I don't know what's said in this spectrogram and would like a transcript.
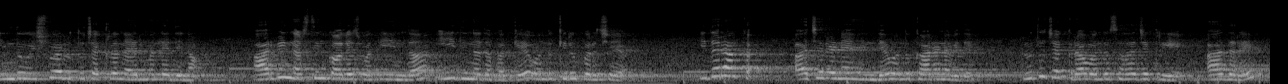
ಇಂದು ವಿಶ್ವ ಋತುಚಕ್ರ ನೈರ್ಮಲ್ಯ ದಿನ. ಆರ್ ವಿ ನರ್ಸಿಂಗ್ ಕಾಲೇಜ್ ವತಿಯಿಂದ ಈ ದಿನದ ಬಗ್ಗೆ ಒಂದು ಕಿರು ಪರಿಚಯ ಇದರ ಕ, ಆಚರಣೆಯ ಹಿಂದೆ ಒಂದು ಕಾರಣವಿದೆ. ಋತುಚಕ್ರ ಒಂದು ಸಹಜ ಕ್ರಿಯೆ. ಆದರೆ,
